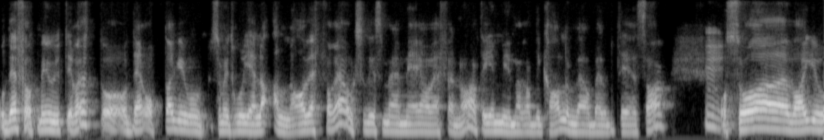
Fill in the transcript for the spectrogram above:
Og Det førte meg jo ut i Rødt, og, og der oppdager jeg jo, som jeg tror gjelder alle AUF-ere, også de som er med i AUF ennå, at jeg er mye mer radikal enn det Arbeiderpartiet sa. Mm. Og så var jeg jo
